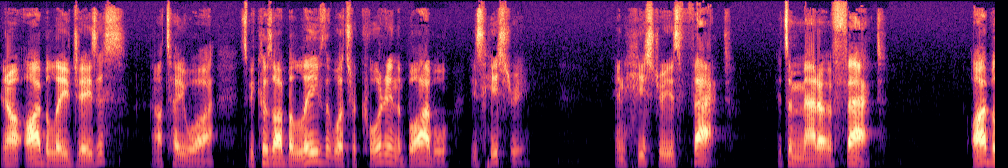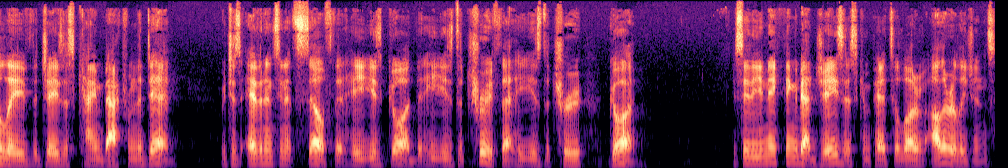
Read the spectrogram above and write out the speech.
You know, I believe Jesus, and I'll tell you why. It's because I believe that what's recorded in the Bible is history. And history is fact, it's a matter of fact. I believe that Jesus came back from the dead, which is evidence in itself that he is God, that he is the truth, that he is the true God. You see, the unique thing about Jesus compared to a lot of other religions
